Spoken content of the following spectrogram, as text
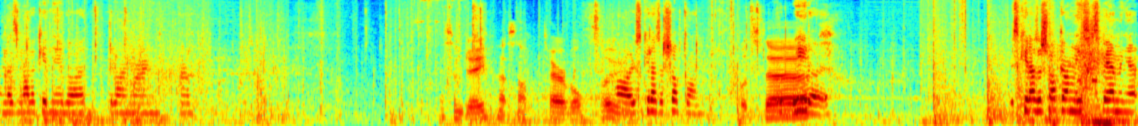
And there's another kid nearby that I'm running. SMG, that's not terrible. Ooh, Oh, this kid has a shotgun. Footsteps. weirdo. This kid has a shotgun and he's spamming it.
